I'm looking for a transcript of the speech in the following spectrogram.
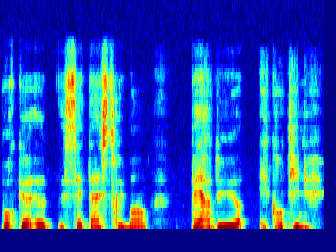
pour que euh, cet instrument perdure et continue.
